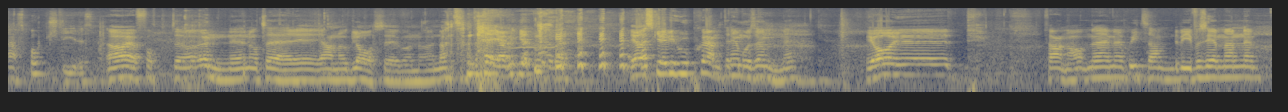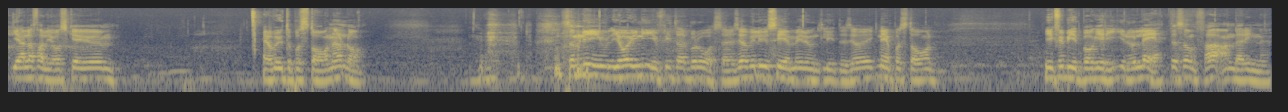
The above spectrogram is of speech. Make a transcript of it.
Transportstyrelsen? Ja, jag har fått Önne något så här, han har glasögon och något sånt där. Jag vet inte. Jag skrev ihop skämten hemma hos Önne. Jag har ju... Fan, ja, nej men skitsam. Vi får se men eh, i alla fall jag ska ju... Jag var ute på stan häromdagen. Som ny, jag är ju nyinflyttad boråsare så jag ville ju se mig runt lite så jag gick ner på stan. Gick förbi ett bageri och lät det som fan där inne.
